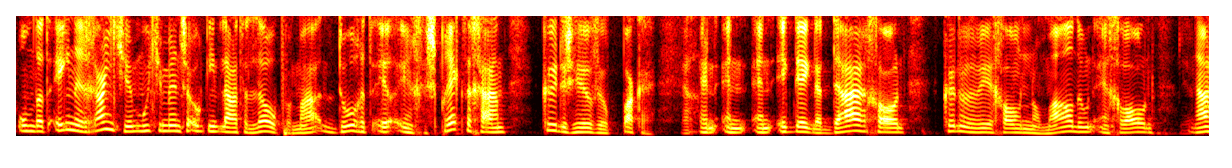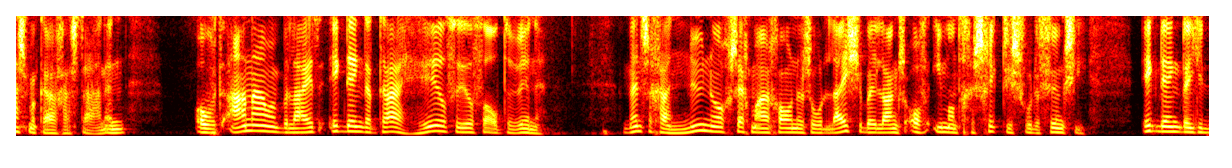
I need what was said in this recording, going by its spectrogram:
om dat ene randje moet je mensen ook niet laten lopen. Maar door het in gesprek te gaan, kun je dus heel veel pakken. Ja. En, en, en ik denk dat daar gewoon kunnen we weer gewoon normaal doen en gewoon naast elkaar gaan staan. En over het aannamebeleid, ik denk dat daar heel veel valt te winnen. Mensen gaan nu nog zeg maar gewoon een soort lijstje bij langs of iemand geschikt is voor de functie. Ik denk dat je,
